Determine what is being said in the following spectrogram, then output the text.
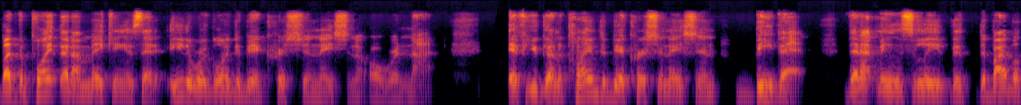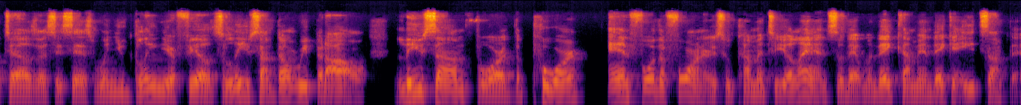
But the point that I'm making is that either we're going to be a Christian nation or we're not. If you're going to claim to be a Christian nation, be that. Then that means leave. The, the Bible tells us it says, when you glean your fields, leave some. Don't reap it all. Leave some for the poor and for the foreigners who come into your land so that when they come in, they can eat something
